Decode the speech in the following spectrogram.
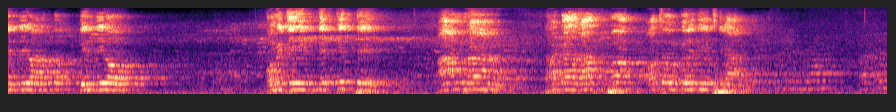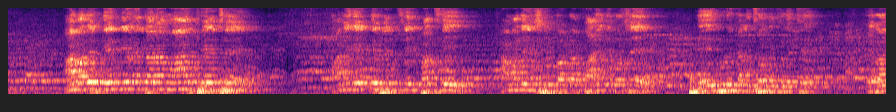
কেন্দ্রীয় কেন্দ্রীয় কমিটির নেতৃত্বে আমরা ঢাকা রাজপথ অচল করে দিয়েছিলাম। আমাদের কেন্দ্রীয় নেতারা মার খেয়েছে। আমি দেখতে পাচ্ছি পাচ্ছি, আমাদের শিক্ষকরা বাড়িতে বসে এই ঘুরে খালি ছবি তুলেছে এবং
